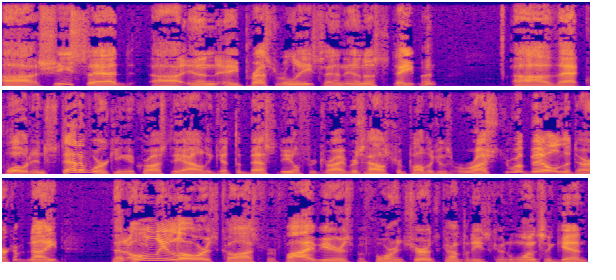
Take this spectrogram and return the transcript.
uh, she said uh, in a press release and in a statement uh, that, quote, instead of working across the aisle to get the best deal for drivers, House Republicans rushed through a bill in the dark of night that only lowers costs for five years before insurance companies can once again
